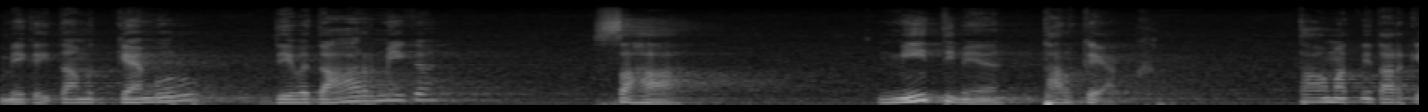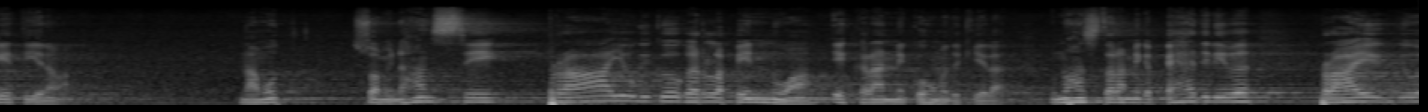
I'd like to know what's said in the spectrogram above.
මේක ඊටාම ගැඹුරු දේව ධාර්මික සහ නීතිමය තර්කයක්. තාමත් මේ තර්කයේ තියෙනවා. නමුත් ස්වාමීන් වහන්සේ ප්‍රායෝගිකව කරලා පෙන්නවා ඒ කරන්නේ කොහොමද කියලා. උන්වහන්සේ තරම් මේක පැහැදිලිව ප්‍රායෝගිකව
